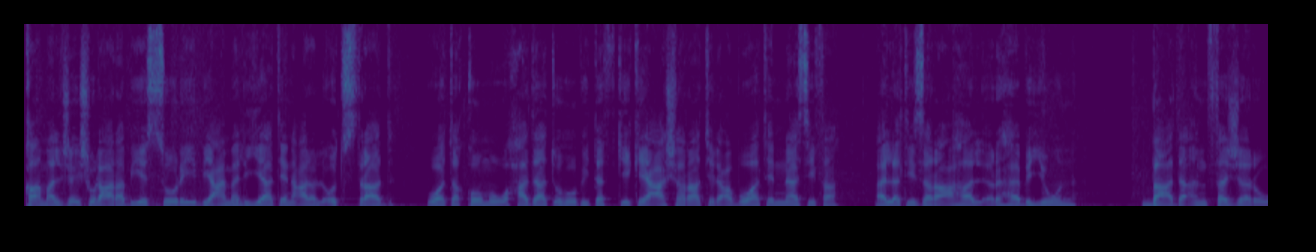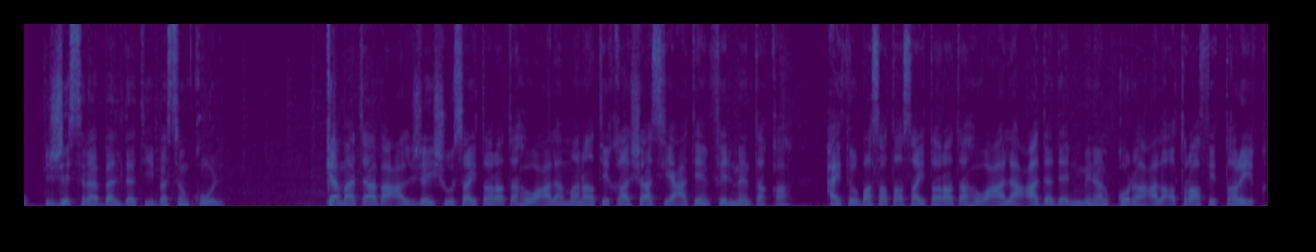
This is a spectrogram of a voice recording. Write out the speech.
قام الجيش العربي السوري بعمليات على الأوتستراد وتقوم وحداته بتفكيك عشرات العبوات الناسفة التي زرعها الإرهابيون بعد أن فجروا جسر بلدة بسنقول. كما تابع الجيش سيطرته على مناطق شاسعة في المنطقة حيث بسط سيطرته على عدد من القرى على أطراف الطريق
